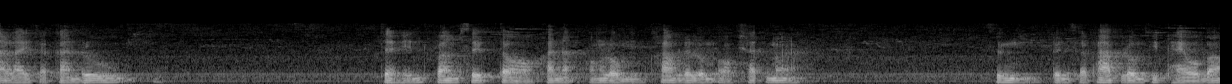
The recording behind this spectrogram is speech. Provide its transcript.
อะไรจากการรู้ จะเห็นความสืบต่อขณะของลมเข้าและลมออกชัดมาก ซึ่งเป็นสภาพลมที่แผ่วเบา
